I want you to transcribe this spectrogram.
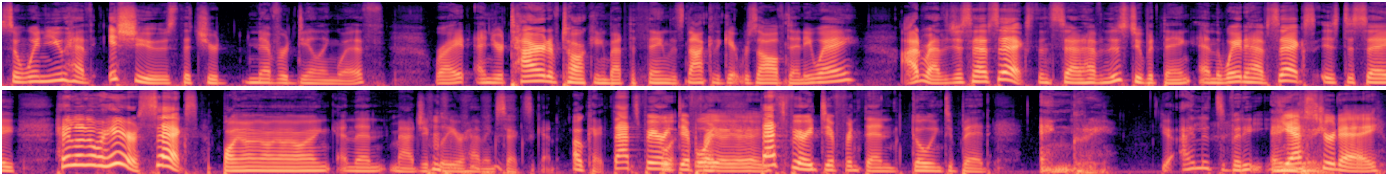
So when you have issues that you're never dealing with, right, and you're tired of talking about the thing that's not going to get resolved anyway, I'd rather just have sex than of having this stupid thing. And the way to have sex is to say, "Hey, look over here, sex," boing, boing, boing, and then magically you're having sex again. Okay, that's very Boy- different. boy, boy, boy. That's very different than going to bed angry. Your eyelids are very angry. yesterday,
